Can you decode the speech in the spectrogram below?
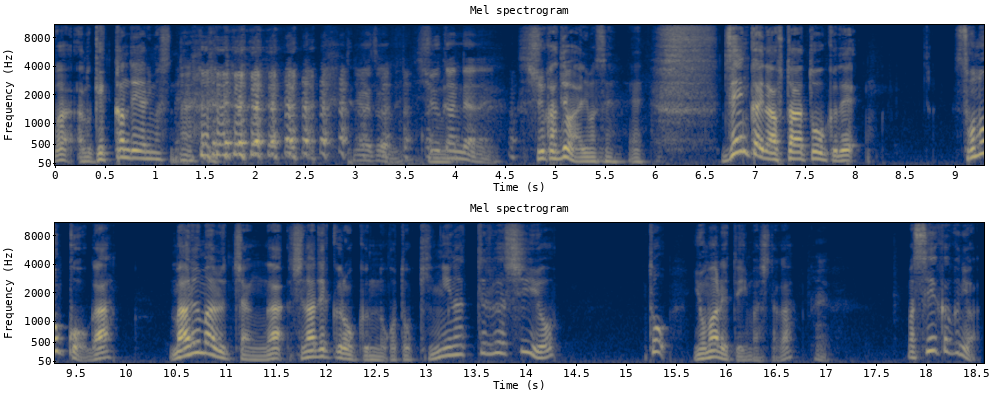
は、あの、月間でやりますね。2月がね。習慣ではない。習慣ではありません。え前回のアフタートークで、その子が、〇〇ちゃんが品出黒くんのこと気になってるらしいよ、と読まれていましたが、はい。まあ、正確には、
